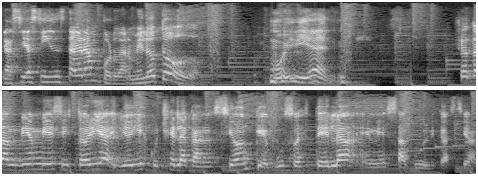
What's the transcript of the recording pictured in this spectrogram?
Gracias Instagram por dármelo todo. Muy bien. Yo también vi esa historia y hoy escuché la canción que puso Estela en esa publicación.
